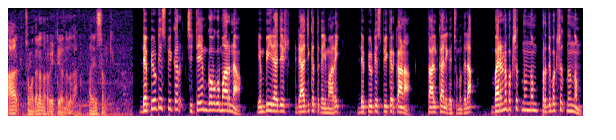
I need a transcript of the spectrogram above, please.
ആ ചുമതല നിറവേറ്റുക എന്നുള്ളതാണ്. അതിന് ശ്രമിക്കും. ഡെപ്യൂട്ടി സ്പീക്കർ ചിറ്റയം ഗോപകുമാറിന് എം പി രാജേഷ് രാജിക്കത്ത് കൈമാറി. ഡെപ്യൂട്ടി സ്പീക്കർക്കാണ് താൽക്കാലിക ചുമതല. ഭരണപക്ഷത്തു നിന്നും പ്രതിപക്ഷത്തു നിന്നും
